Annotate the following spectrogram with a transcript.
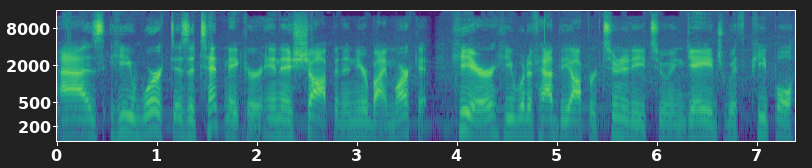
as he worked as a tent maker in a shop in a nearby market. Here, he would have had the opportunity to engage with people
